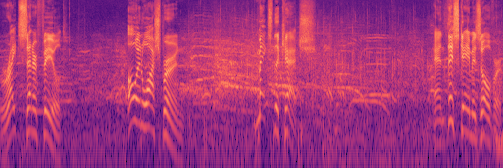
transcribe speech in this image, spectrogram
right center field. Owen Washburn makes the catch. And this game is over.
